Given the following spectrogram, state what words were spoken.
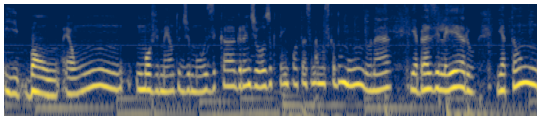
e, bom, é um, um movimento de música grandioso que tem importância na música do mundo, né? E é brasileiro, e é tão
